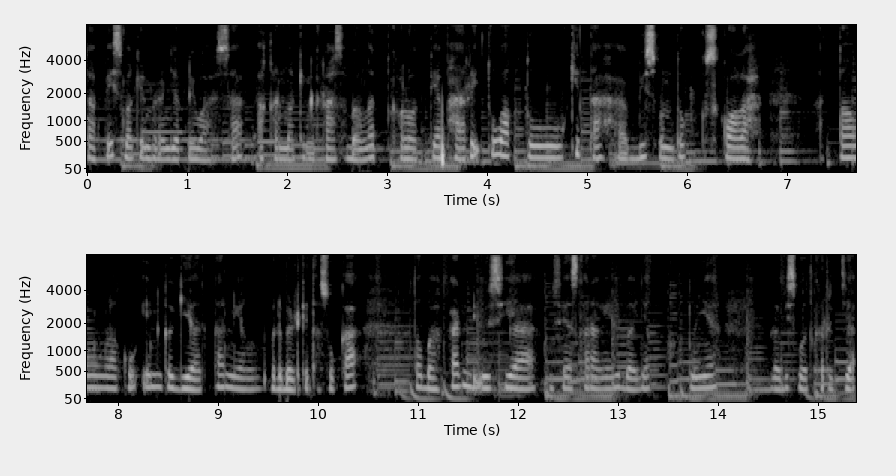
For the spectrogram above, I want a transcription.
tapi semakin beranjak dewasa akan makin kerasa banget kalau tiap hari itu waktu kita habis untuk sekolah atau ngelakuin kegiatan yang benar-benar kita suka atau bahkan di usia usia sekarang ini banyak waktunya udah habis buat kerja.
